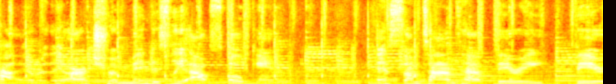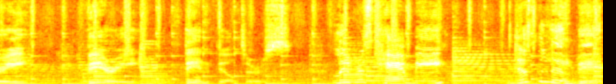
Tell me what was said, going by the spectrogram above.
However they are tremendously outspoken and sometimes have very very very thin filters. Libras can be just a little bit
